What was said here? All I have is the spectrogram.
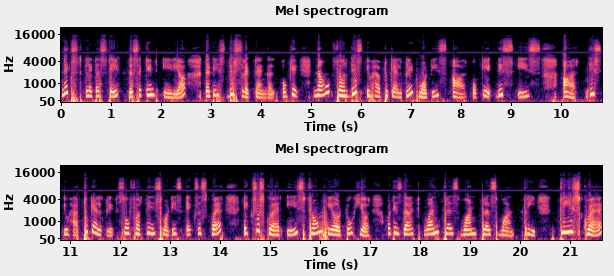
next let us take the second area that is this rectangle okay? Now for this you have to calculate what is r okay? This is r. This you have to calculate. So for this what is x square? X square is from here to here. What is that? 1 plus 1 plus 1 3 3 square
